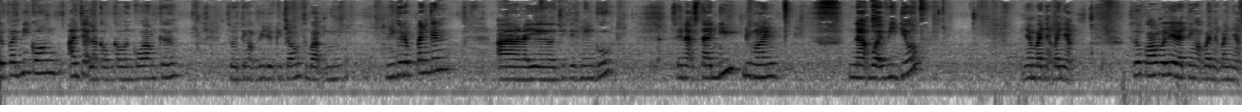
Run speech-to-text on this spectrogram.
lepas ni korang ajaklah kawan-kawan korang ke suruh tengok video kita orang sebab mm, minggu depan kan uh, raya cuti seminggu. Saya nak study dengan nak buat video yang banyak-banyak. So korang boleh lah tengok banyak-banyak.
